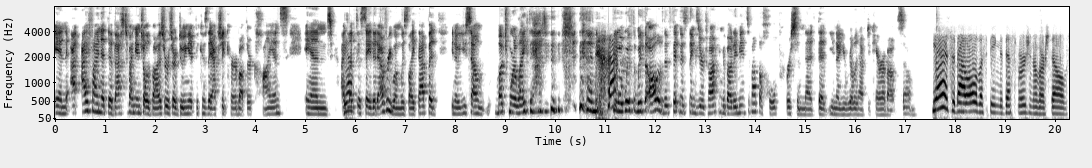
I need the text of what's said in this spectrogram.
and I, I, find that the best financial advisors are doing it because they actually care about their clients. And I'd yeah. like to say that everyone was like that, but, you know, you sound much more like that than, you know, with, with all of the fitness things you're talking about. I mean, it's about the whole person that, that, you know, you really have to care about. So. Yeah, it's about all of us being the best version of ourselves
